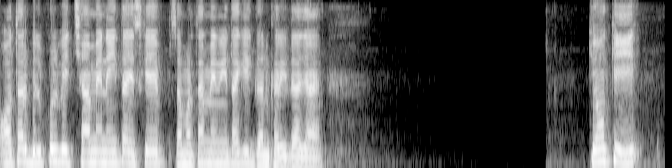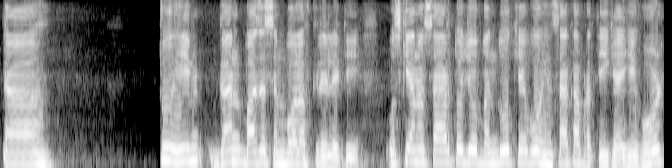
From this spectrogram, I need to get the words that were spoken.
author बिल्कुल भी इच्छा में नहीं था, इसके समर्थन में नहीं था कि गन खरीदा जाए। क्योंकि to he gun was a symbol of cruelty उसके अनुसार तो जो बंदूक है, वो हिंसा का प्रतीक है। He hold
